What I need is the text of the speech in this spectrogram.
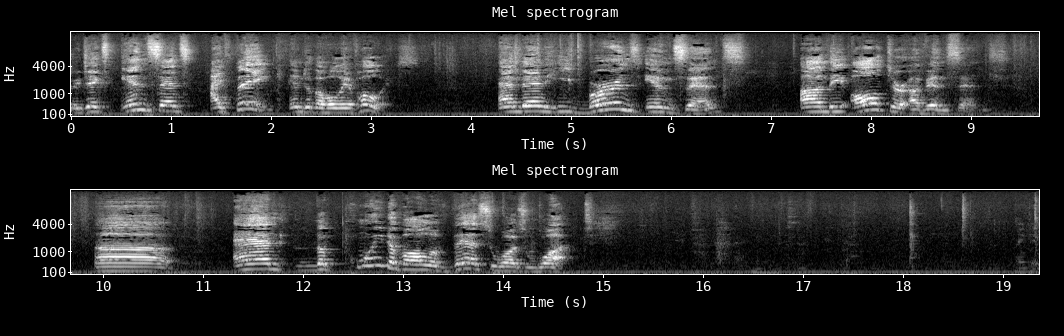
So he takes incense, I think, into the Holy of Holies. And then he burns incense on the altar of incense. Uh, and the point of all of this was what? Make it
